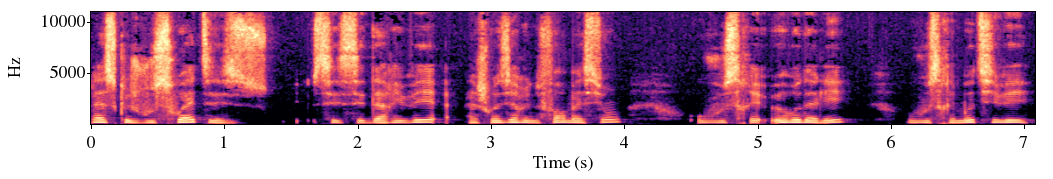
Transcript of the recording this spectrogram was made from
Là, ce que je vous souhaite, c'est d'arriver à choisir une formation où vous serez heureux d'aller, où vous serez motivé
